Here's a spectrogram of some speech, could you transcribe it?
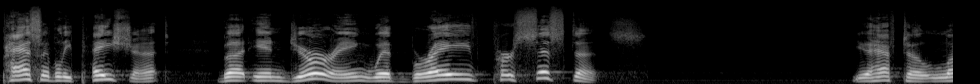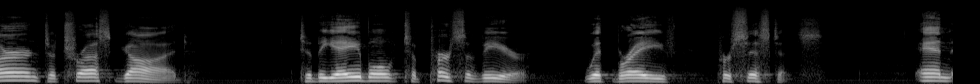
passively patient, but enduring with brave persistence. You have to learn to trust God to be able to persevere with brave persistence. And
